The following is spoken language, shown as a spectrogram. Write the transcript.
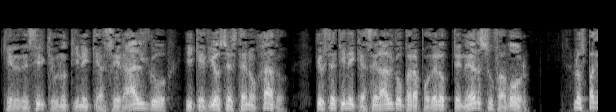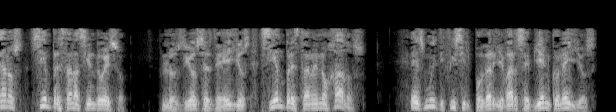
Quiere decir que uno tiene que hacer algo y que Dios está enojado, que usted tiene que hacer algo para poder obtener su favor. Los paganos siempre están haciendo eso. Los dioses de ellos siempre están enojados. Es muy difícil poder llevarse bien con ellos,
